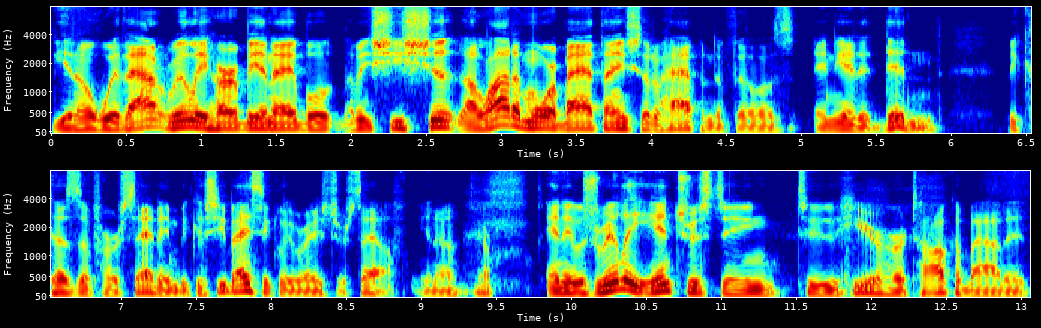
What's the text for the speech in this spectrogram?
You know, without really her being able, I mean, she should, a lot of more bad things should have happened to Phyllis, and yet it didn't because of her setting, because she basically raised herself, you know. Yep. And it was really interesting to hear her talk about it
